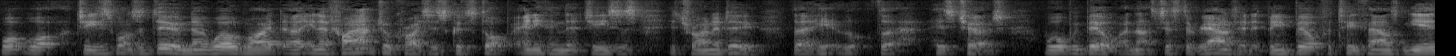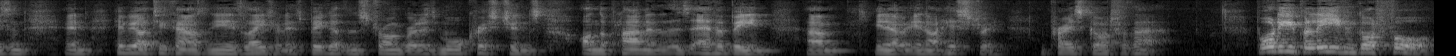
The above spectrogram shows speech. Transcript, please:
what what jesus wants to do. No worldwide uh, you know financial crisis could stop anything that jesus is trying to do that he that his church will be built and that's just the reality and it's been built for 2000 years and and here we are 2000 years later and it's bigger than stronger and there's more christians on the planet than there's ever been um, you know in our history and praise god for that but what do you believe in God for?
